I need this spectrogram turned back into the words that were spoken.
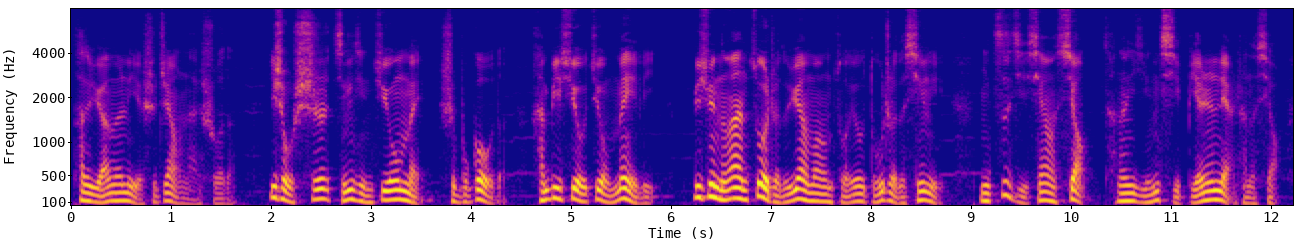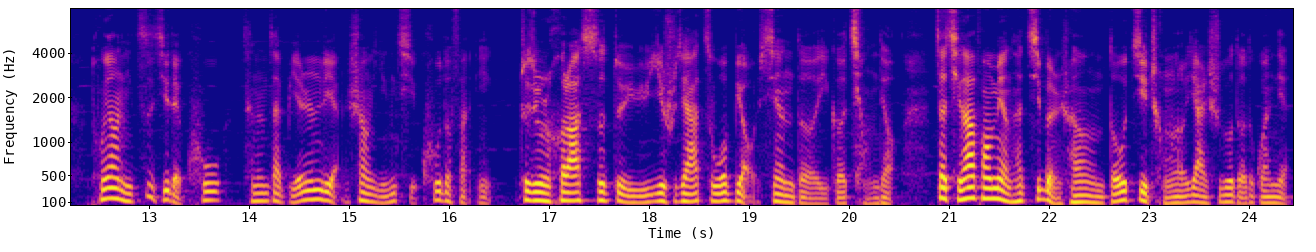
它的原文里也是这样来说的：一首诗仅仅具有美是不够的，还必须有具有魅力，必须能按作者的愿望左右读者的心理。你自己先要笑，才能引起别人脸上的笑；同样，你自己得哭，才能在别人脸上引起哭的反应。这就是赫拉斯对于艺术家自我表现的一个强调，在其他方面，他基本上都继承了亚里士多德的观点。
